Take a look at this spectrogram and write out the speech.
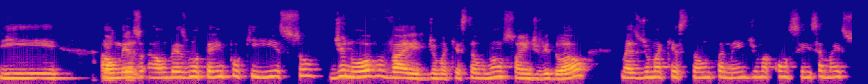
e ao mesmo, ao mesmo tempo que isso, de novo, vai de uma questão não só individual, mas de uma questão também de uma consciência mais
